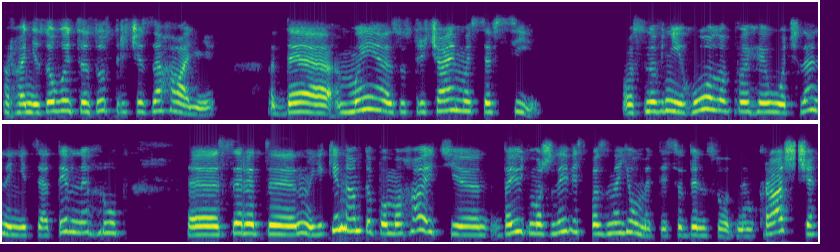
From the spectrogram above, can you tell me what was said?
організовуються зустрічі загальні, де ми зустрічаємося всі. Основні голови ГО, члени ініціативних груп, е, серед, е, ну, які нам допомагають, е, дають можливість познайомитись один з одним краще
